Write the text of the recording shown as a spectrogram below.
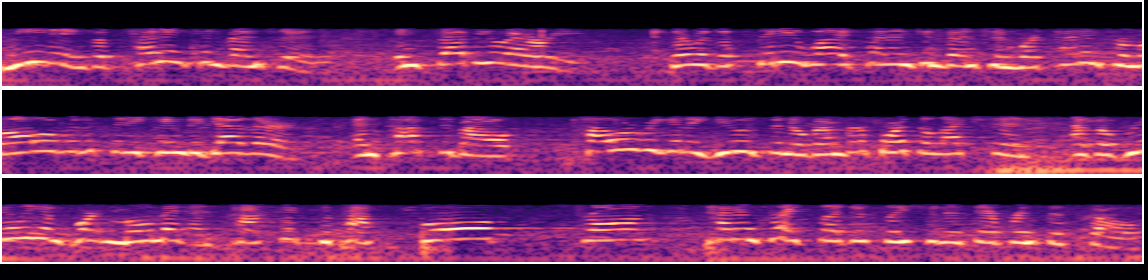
meetings, of tenant conventions, in February, there was a citywide tenant convention where tenants from all over the city came together and talked about how are we going to use the November 4th election as a really important moment and tactic to pass bold, strong tenants' rights legislation in San Francisco.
